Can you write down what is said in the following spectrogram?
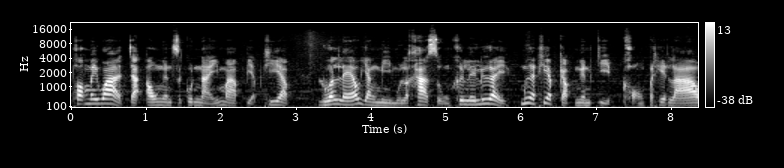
เพราะไม่ว่าจะเอาเงินสกุลไหนมาเปรียบเทียบ ล้วนแล้วยังมีมูลค่าสูงขึ้นเรื่อยๆ เมื่อเทียบกับเงินกีบของประเทศลาว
